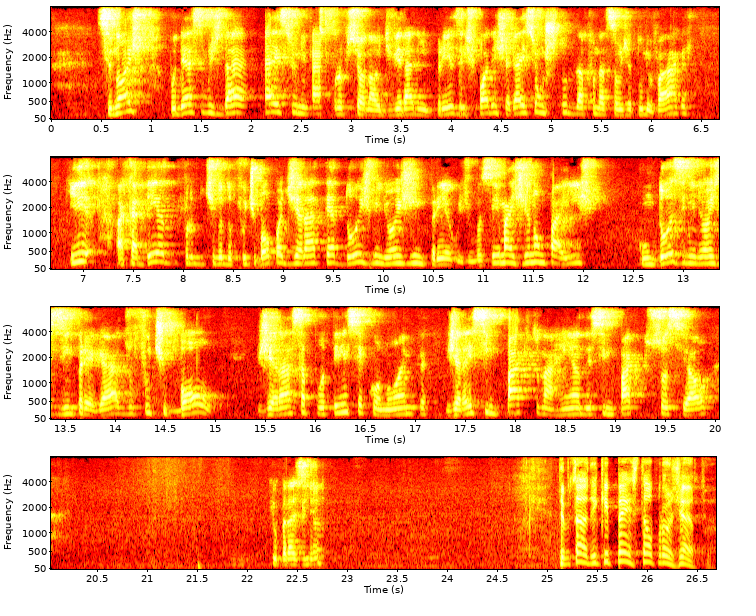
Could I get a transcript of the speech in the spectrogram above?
Se nós pudéssemos dar a esse universo profissional de virar empresa, eles podem chegar. Isso é um estudo da Fundação Getúlio Vargas, que a cadeia produtiva do futebol pode gerar até 2 milhões de empregos. Você imagina um país com 12 milhões de desempregados, o futebol gerar essa potência econômica, gerar esse impacto na renda, esse impacto social que o brasileiro. Deputado, em que pé está o projeto?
